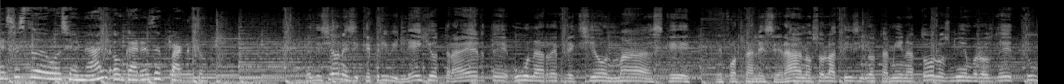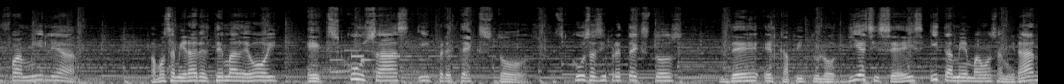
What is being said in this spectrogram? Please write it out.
Este es tu devocional Hogares de Pacto. Bendiciones y qué privilegio traerte una reflexión más que te fortalecerá no solo a ti, sino también a todos los miembros de tu familia. Vamos a mirar el tema de hoy, excusas y pretextos. Excusas y pretextos del capítulo 16 y también vamos a mirar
